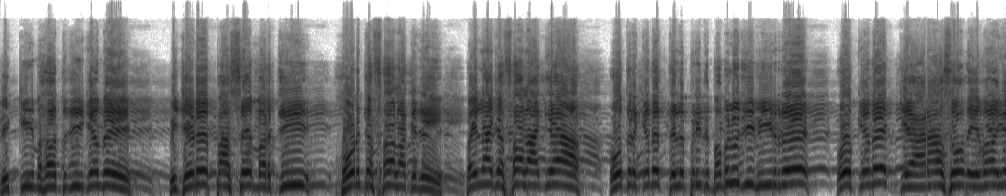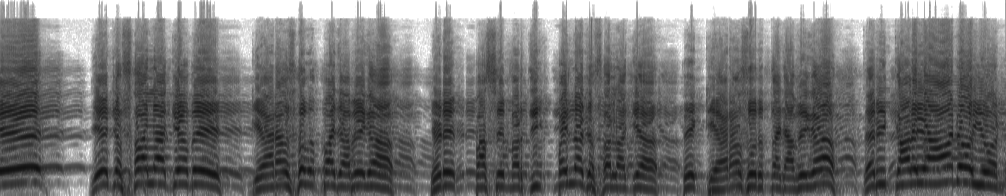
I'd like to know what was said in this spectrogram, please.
ਵਿੱਕੀ ਮਹੰਤ ਜੀ ਕਹਿੰਦੇ ਵੀ ਜਿਹੜੇ ਪਾਸੇ ਮਰਜ਼ੀ ਹੁਣ ਜੱਫਾ ਲੱਗ ਜੇ। ਪਹਿਲਾ ਜੱਫਾ ਲੱਗ ਗਿਆ, ਉਧਰ ਕਹਿੰਦੇ ਦਿਲਪ੍ਰੀਤ ਬਬਲੂ ਜੀ ਵੀਰ ਨੇ, ਉਹ ਕਹਿੰਦੇ 1100 ਦੇਵਾਂਗੇ। ਜੇ ਜੱਫਾ ਲੱਗ ਗਿਆ ਤੇ 1100 ਦਿੱਤਾ ਜਾਵੇਗਾ। ਜਿਹੜੇ ਪਾਸੇ ਮਰਜ਼ੀ, ਪਹਿਲਾ ਜੱਫਾ ਲੱਗ ਗਿਆ, ਤੇ 1100 ਦਿੱਤਾ ਜਾਵੇਗਾ। ਤੇ ਵੀ ਕਾਲੇ ਆ ਨੌਜਵਾਨ।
